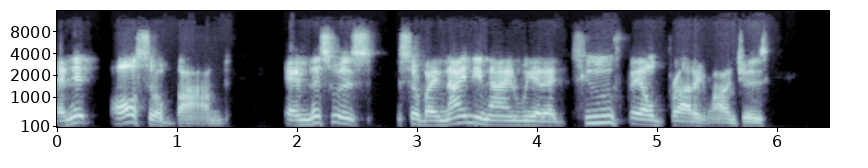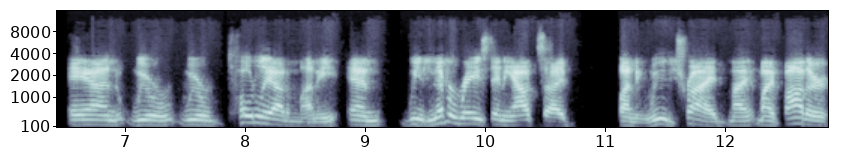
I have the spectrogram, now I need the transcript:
and it also bombed and this was so by 99 we had had two failed product launches and we were we were totally out of money and we had never raised any outside funding we had tried my my father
